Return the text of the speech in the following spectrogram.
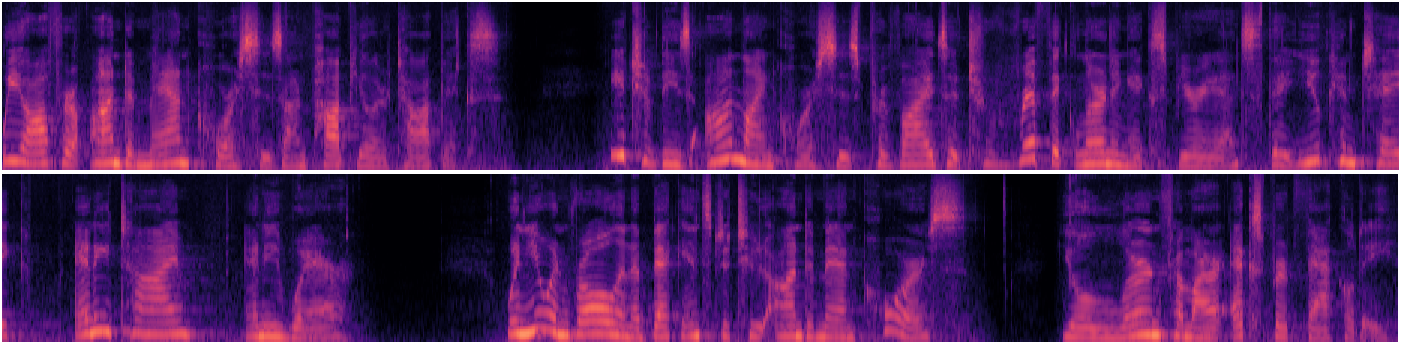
we offer on demand courses on popular topics. Each of these online courses provides a terrific learning experience that you can take anytime, anywhere. When you enroll in a Beck Institute on demand course, you'll learn from our expert faculty,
